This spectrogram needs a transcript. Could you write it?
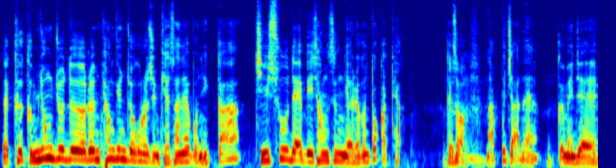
근데 그 금융주들은 평균적으로 지금 계산해 보니까 지수 대비 상승 여력은 똑같아요. 그래서 음. 나쁘지 않아요. 그러면 이제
